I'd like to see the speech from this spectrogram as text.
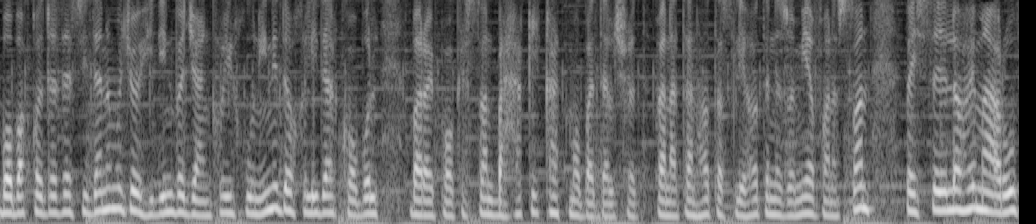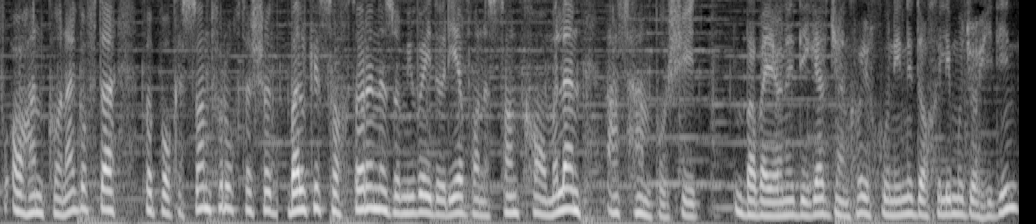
با به قدرت رسیدن مجاهدین و جنگ های خونین داخلی در کابل برای پاکستان به حقیقت مبدل شد. و نه تنها تسلیحات نظامی افغانستان به اصطلاح معروف آهن کنه گفته و پاکستان فروخته شد بلکه ساختار نظامی و اداری افغانستان کاملا از هم پوشید به بیان دیگر جنگ های خونین داخلی مجاهدین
